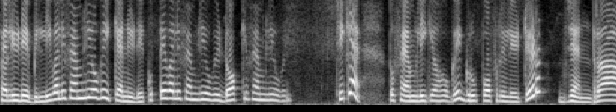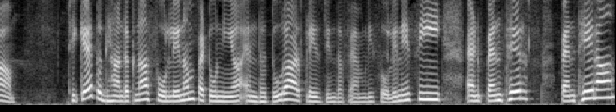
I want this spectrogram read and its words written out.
फेलिडे बिल्ली वाली फैमिली हो गई, कैनिडे कुत्ते वाली फैमिली हो गई, डॉग की फैमिली हो गई। ठीक है? तो फैमिली क्या हो गई? ग्रुप ऑफ़ रिलेटेड जेनरा ठीक है? तो ध्यान रखना, solanum, petunia and datura are placed in the family solanaceae and panthers panthera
